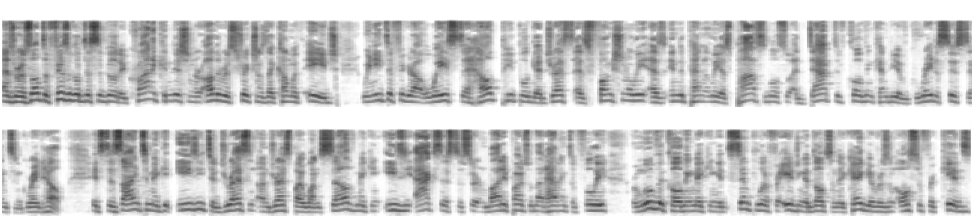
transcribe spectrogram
As a result of physical disability, chronic condition, or other restrictions that come with age, we need to figure out ways to help people get dressed as functionally, as independently as possible so adaptive clothing can be of great assistance and great help. It's designed to make it easy to dress and undress by oneself, making easy access to certain body parts without having to fully remove the clothing, making it simpler for aging adults and their caregivers and also for kids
